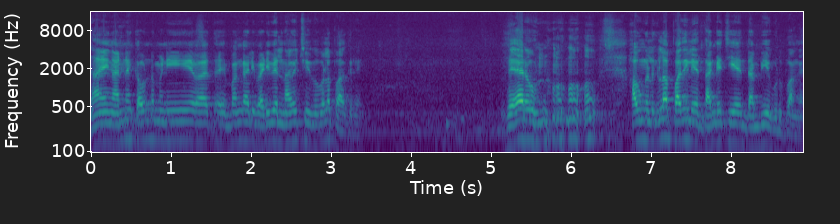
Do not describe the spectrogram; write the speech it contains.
நான் எங்கள் அண்ணன் கவுண்டமணி பங்காளி வடிவேல் நகைச்சுவை போல பார்க்குறேன். வேற ஒன்றும் அவங்களுக்கெல்லாம் பதில் என் தங்கச்சியை என் தம்பியை கொடுப்பாங்க.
